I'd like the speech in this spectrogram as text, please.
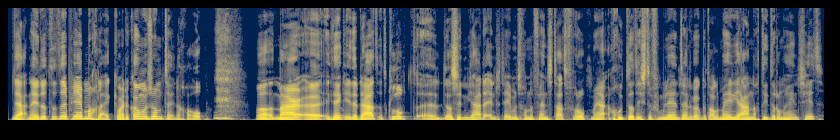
Ja, nee, dat, dat heb je helemaal gelijk. Maar daar komen we zo meteen nog wel op. wel, maar eh, ik denk inderdaad, het klopt. eh, als in, ja, de entertainment van de fans staat voorop. Maar ja, goed, dat is de Formule 1 uiteindelijk ook met alle media-aandacht die eromheen zit.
